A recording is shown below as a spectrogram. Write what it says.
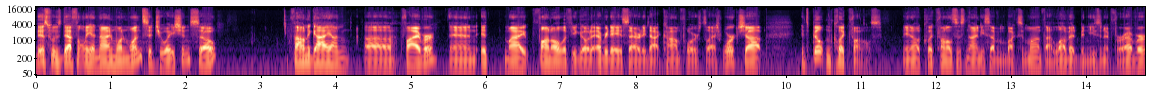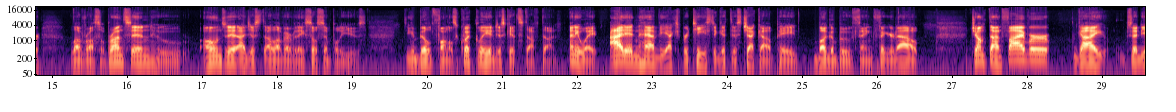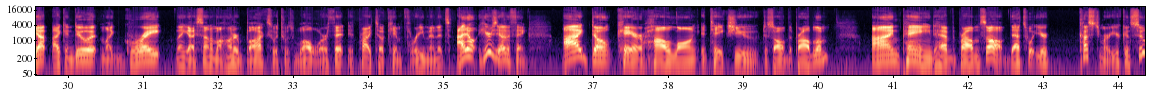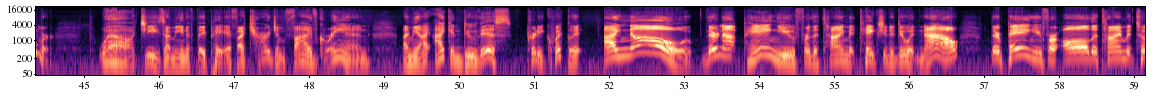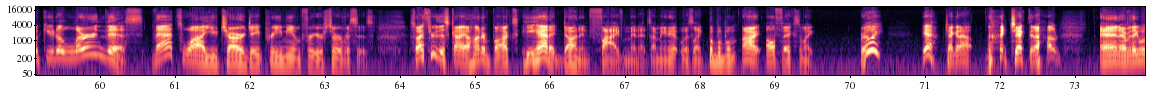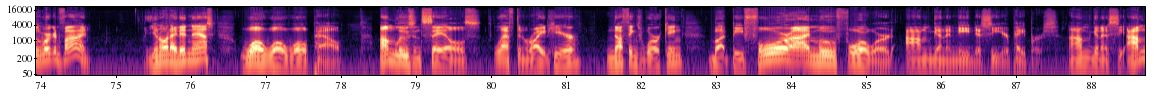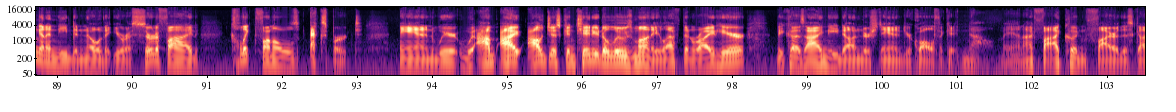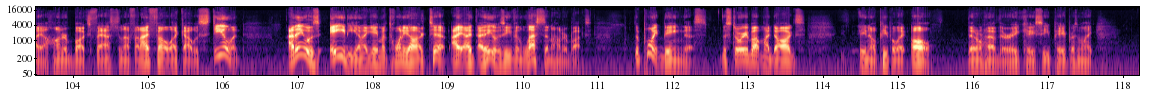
this was definitely a 911 situation. So found a guy on uh, Fiverr, and it my funnel. If you go to everydaysaturday.com forward slash workshop, it's built in ClickFunnels. You know, ClickFunnels is 97 bucks a month. I love it. Been using it forever. Love Russell Brunson, who owns it. I just I love everything. So simple to use. You can build funnels quickly and just get stuff done. Anyway, I didn't have the expertise to get this checkout page bugaboo thing figured out. Jumped on Fiverr. Guy said, "Yep, I can do it." I'm like, "Great." I think I sent him a hundred bucks, which was well worth it. It probably took him three minutes. I don't. Here's the other thing. I don't care how long it takes you to solve the problem. I'm paying to have the problem solved. That's what your customer, your consumer. Well, geez, I mean, if they pay, if I charge them five grand, I mean, I, I can do this pretty quickly. I know they're not paying you for the time it takes you to do it now. They're paying you for all the time it took you to learn this. That's why you charge a premium for your services. So I threw this guy a hundred bucks. He had it done in five minutes. I mean, it was like boom, boom, boom. All right, all fixed. I'm like, really? Yeah, check it out. I checked it out, and everything was working fine. You know what I didn't ask? Whoa, whoa, whoa, pal. I'm losing sales left and right here. Nothing's working. But before I move forward, I'm going to need to see your papers. I'm going to see I'm going to need to know that you're a certified ClickFunnels expert and we're, we, I, I I'll just continue to lose money left and right here because I need to understand your qualification. No, man, I, I couldn't fire this guy a hundred bucks fast enough, and I felt like I was stealing. I think it was eighty, and I gave him a twenty dollar tip. I, I I think it was even less than a hundred bucks. The point being this: the story about my dogs, you know, people like, oh, they don't have their AKC papers. I'm like,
